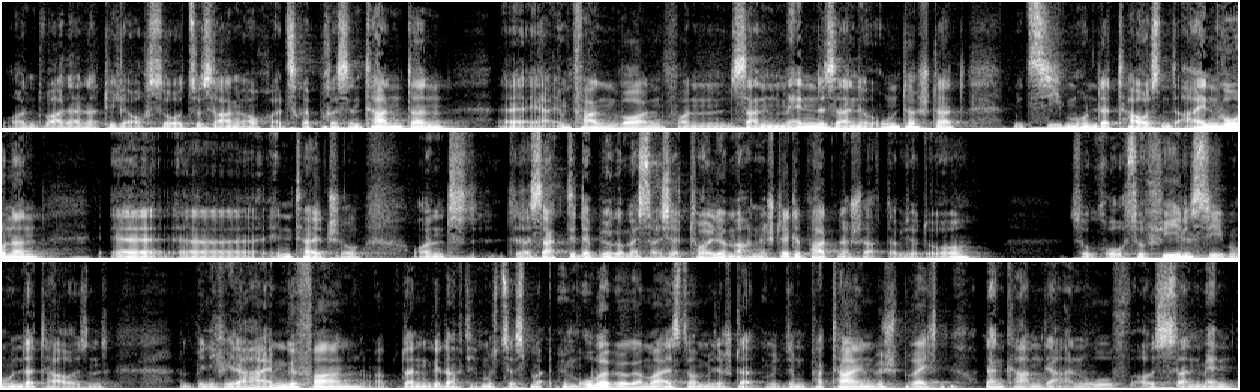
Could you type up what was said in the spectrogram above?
und war dann natürlich auch sozusagen auch als Repräsentant dann äh, empfangen worden von San Men, das ist eine Unterstadt mit 700.000 Einwohnern äh, äh, in Taichung. Und da sagte der Bürgermeister, das ist ja toll, wir machen eine Städtepartnerschaft. Da habe ich gesagt, oh, so groß, so viel, 700.000. Dann bin ich wieder heimgefahren, habe dann gedacht, ich muss das mal mit dem Oberbürgermeister und mit der Stadt, mit den Parteien besprechen. Und dann kam der Anruf aus San Men,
